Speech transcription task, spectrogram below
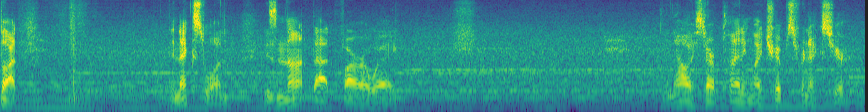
But the next one is not that far away. And now I start planning my trips for next year.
